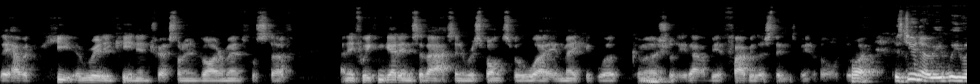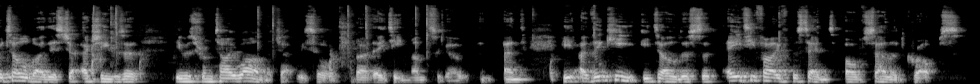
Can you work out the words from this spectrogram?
they have a, key, a really keen interest on environmental stuff. And if we can get into that in a responsible way and make it work commercially, mm. that would be a fabulous thing to be involved in. Right, because you know we, we, were told by this chap. Actually, he was a he was from Taiwan. The chap we saw about eighteen months ago, and, and he I think he he told us that eighty five percent of salad crops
